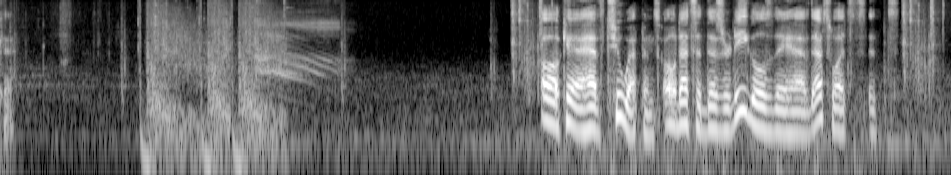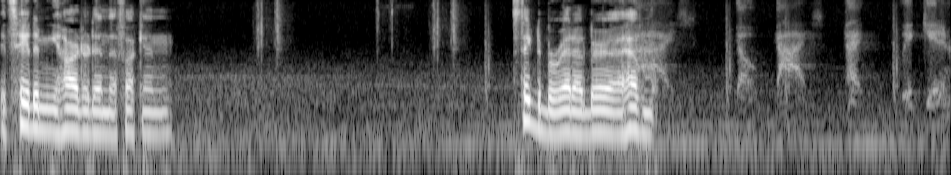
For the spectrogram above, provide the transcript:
Okay. Oh, okay, I have two weapons. Oh, that's a Desert Eagles they have. That's why it's it's, it's hitting me harder than the fucking... Let's take the Beretta. Beretta. I have... m- Yo, guys. Hey, we're getting.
